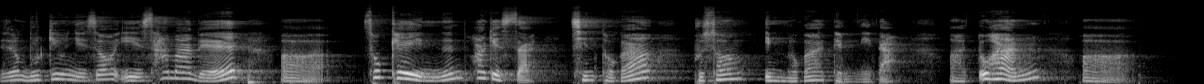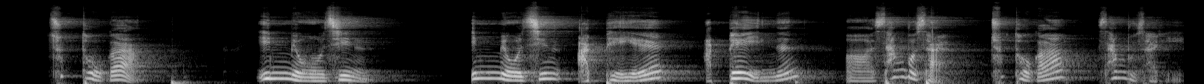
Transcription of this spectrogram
물기운이죠. 이 삼합에 어, 속해 있는 화개살 진토가 부성 인묘가 됩니다. 어, 또한 어, 축토가 인묘진 인묘진 앞에에 앞에 있는 어, 상부살 축토가 상부살이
